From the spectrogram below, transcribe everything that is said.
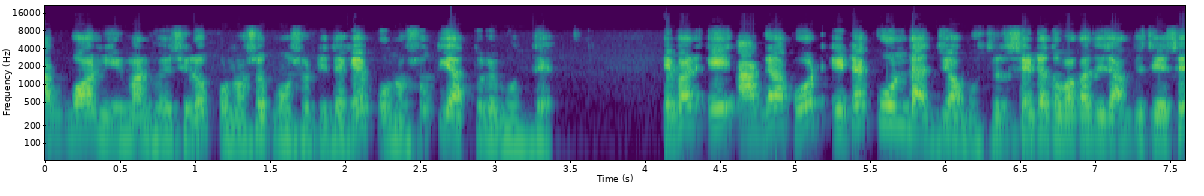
আকবর। নির্মাণ হয়েছিল পনেরোশো পঁয়ষট্টি থেকে পনেরোশো তিয়াত্তরের মধ্যে। এবার এই আগ্রা ফোর্ট, এটা কোন রাজ্যে অবস্থিত? সেটা তোমার কাছে জানতে চেয়েছে।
